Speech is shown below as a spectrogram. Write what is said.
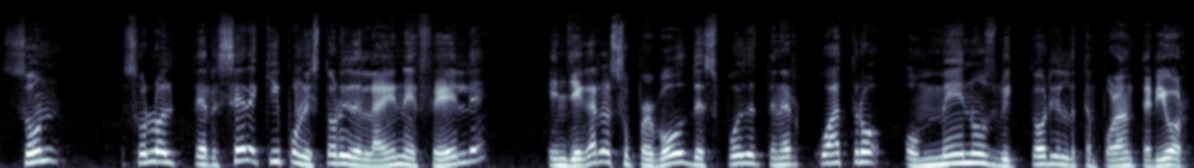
son solo el tercer equipo en la historia de la NFL en llegar al Super Bowl después de tener cuatro o menos victorias la temporada anterior.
